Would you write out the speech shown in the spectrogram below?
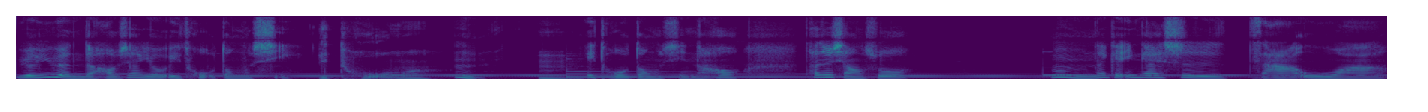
远远的，好像有一坨东西。一坨吗？嗯嗯，一坨东西。然后他就想说，嗯，那个应该是杂物啊，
